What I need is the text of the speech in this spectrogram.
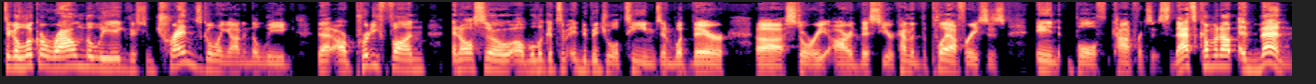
take a look around the league. There's some trends going on in the league that are pretty fun. And also, uh, we'll look at some individual teams and what their uh, story are this year, kind of the playoff races in both conferences. So, that's coming up. And then,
